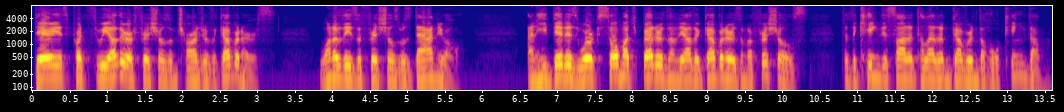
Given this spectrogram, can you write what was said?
Darius put three other officials in charge of the governors. One of these officials was Daniel, and he did his work so much better than the other governors and officials that the king decided to let him govern the whole kingdom.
